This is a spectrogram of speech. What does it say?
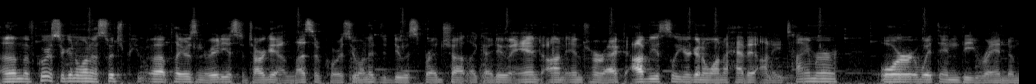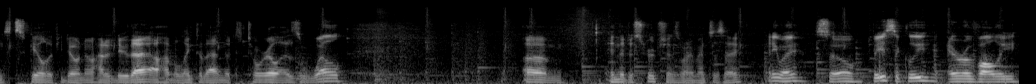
Um, of course, you're going to want to switch uh, players in radius to target, unless, of course, you wanted to do a spread shot like I do, and on interact. Obviously, you're going to want to have it on a timer or within the random skill. If you don't know how to do that, I'll have a link to that in the tutorial as well. Um, in the description is what I meant to say. Anyway, so basically, arrow volley,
